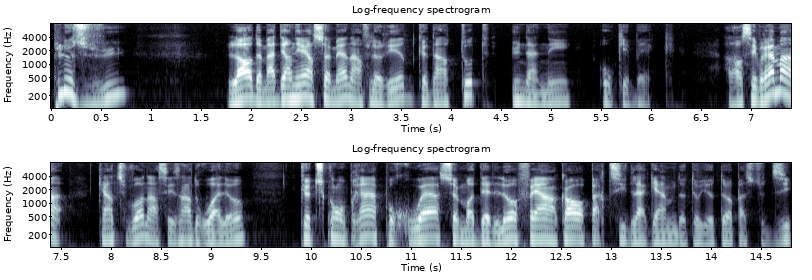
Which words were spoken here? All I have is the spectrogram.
plus vu lors de ma dernière semaine en Floride que dans toute une année au Québec. Alors c'est vraiment, quand tu vas dans ces endroits-là, que tu comprends pourquoi ce modèle-là fait encore partie de la gamme de Toyota. Parce que tu te dis,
